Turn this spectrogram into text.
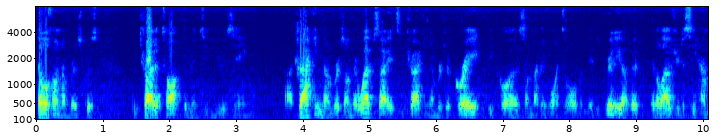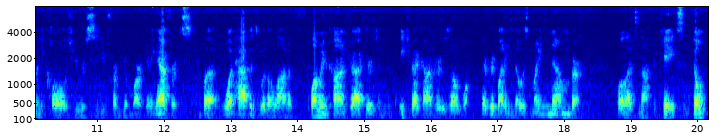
telephone numbers because we try to talk them into using uh, tracking numbers on their websites, and tracking numbers are great because I'm not going to go into all the nitty gritty of it. It allows you to see how many calls you receive from your marketing efforts. But what happens with a lot of plumbing contractors and HVAC contractors is oh, everybody knows my number. Well, that's not the case. And don't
